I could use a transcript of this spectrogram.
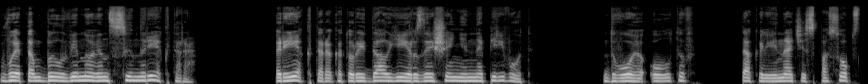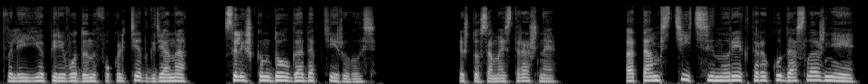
в этом был виновен сын ректора. Ректора, который дал ей разрешение на перевод. Двое олтов так или иначе способствовали ее переводу на факультет, где она слишком долго адаптировалась. И что самое страшное, отомстить сыну ректора куда сложнее,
